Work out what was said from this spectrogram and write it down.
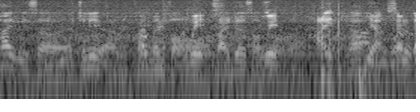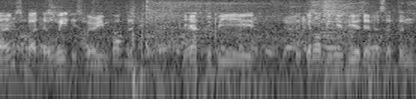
height is uh, actually a requirement for weight riders also. weight height Yeah. yeah. sometimes but the weight is very important they have to be they cannot be heavier than a certain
